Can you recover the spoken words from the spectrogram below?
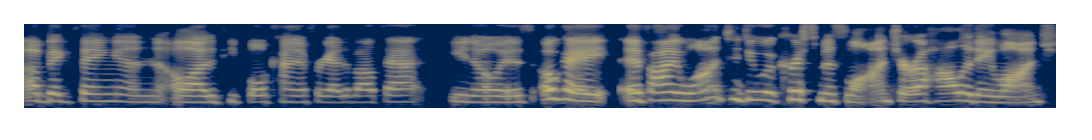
a big thing and a lot of people kind of forget about that you know is okay if i want to do a christmas launch or a holiday launch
